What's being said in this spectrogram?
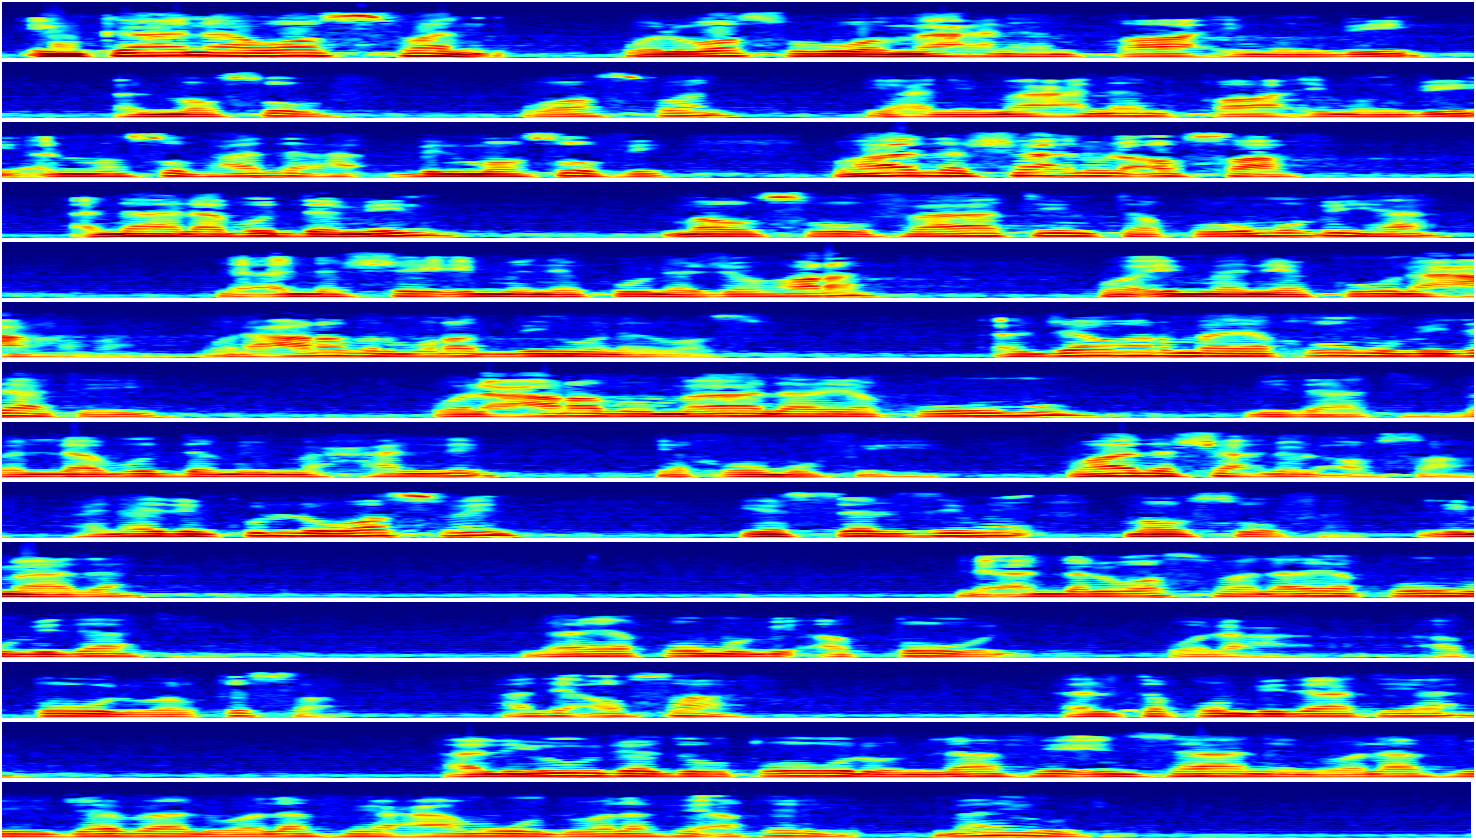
إن كان وصفا والوصف هو معنى قائم بالموصوف وصفا يعني معنى قائم بالموصوف. هذا بالموصوف وهذا شأن الأوصاف أنها لابد من موصوفات تقوم بها لأن الشيء إما أن يكون جوهرا وإما أن يكون عرضا. والعرض المراد به هنا الوصف. الجوهر ما يقوم بذاته والعرض ما لا يقوم بذاته بل لابد من محل يقوم فيه. وهذا شأن الأوصاف. حينئذ كل وصف يستلزم موصوفا. لماذا؟ لأن الوصف لا يقوم بذاته لا يقوم بالطول والطول والقصر. هذه أوصاف. هل تقوم بذاتها؟ هل يوجد طول لا في إنسان ولا في جبل ولا في عمود ولا في آخره؟ ما يوجد.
